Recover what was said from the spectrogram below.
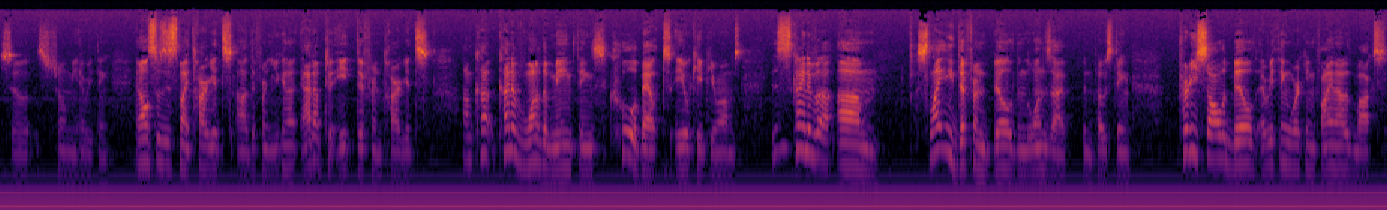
so showing me everything. And also this is my targets, uh, different, you can add up to eight different targets. Um, kind of one of the main things cool about AOKP ROMs. This is kind of a um, slightly different build than the ones I've been posting. Pretty solid build, everything working fine out of the box.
